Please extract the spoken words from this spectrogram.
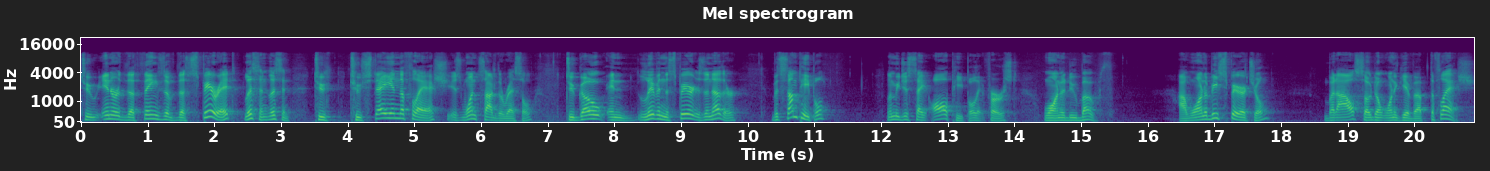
to enter the things of the spirit. Listen, listen. To to stay in the flesh is one side of the wrestle. To go and live in the spirit is another. But some people, let me just say all people at first, want to do both. I want to be spiritual, but I also don't want to give up the flesh.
